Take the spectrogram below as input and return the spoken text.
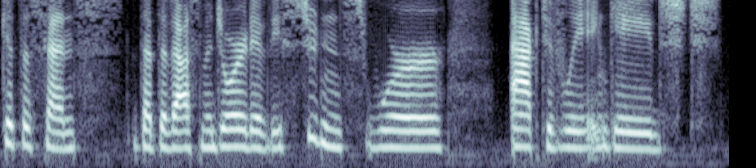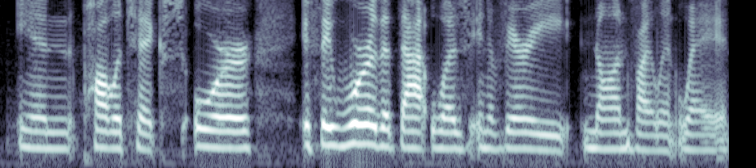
get the sense that the vast majority of these students were actively engaged in politics or if they were that that was in a very nonviolent way.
